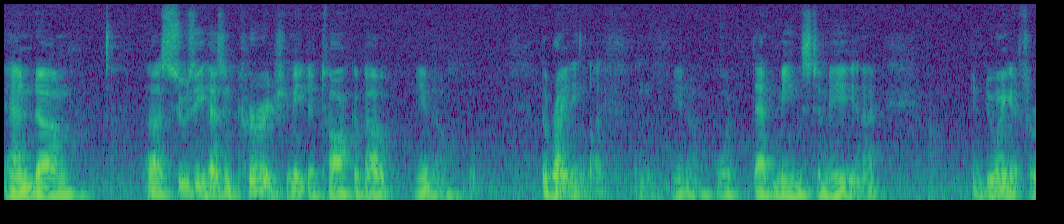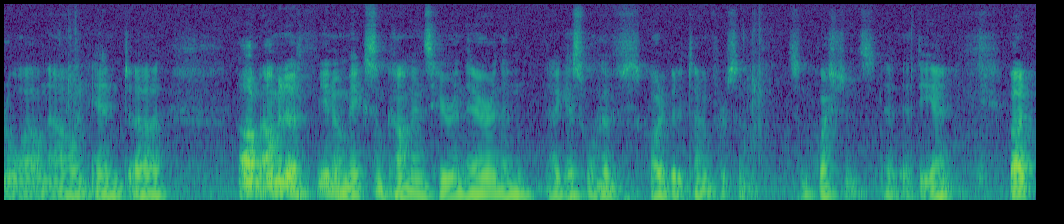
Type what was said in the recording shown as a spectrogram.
and um, uh, Susie has encouraged me to talk about you know the writing life and you know what that means to me, and I've been doing it for a while now, and and. Uh, um, I'm going to, you know, make some comments here and there, and then I guess we'll have quite a bit of time for some some questions at, at the end. But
